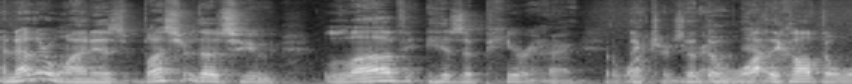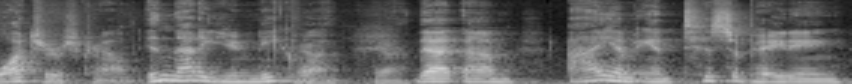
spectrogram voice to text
Another one is blessed are those who love his appearing. Right. The watcher's the, the, crown. The, yeah. They call it the watcher's crown. Isn't that a unique yeah. one? Yeah. That um, I am anticipating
